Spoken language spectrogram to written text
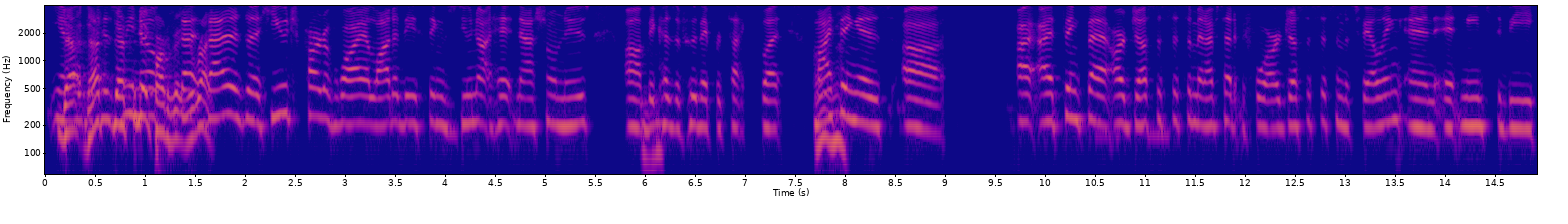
You know, that, that that's a big part of it. That, right. that is a huge part of why a lot of these things do not hit national news um, mm-hmm. because of who they protect. But my oh, thing is, uh, I, I think that our justice system, and I've said it before, our justice system is failing and it needs to be,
